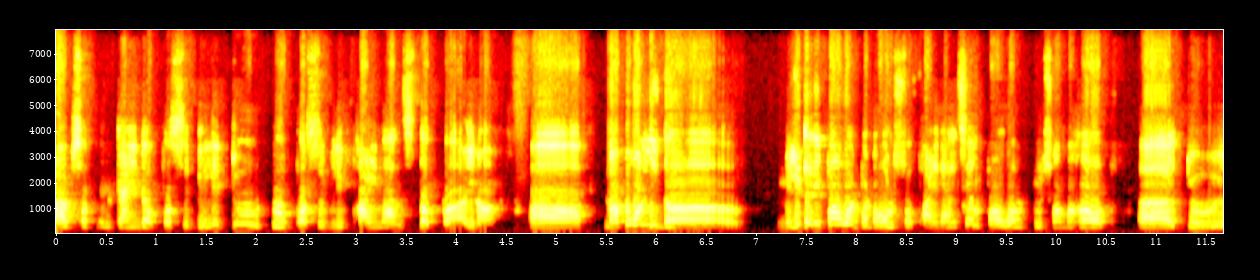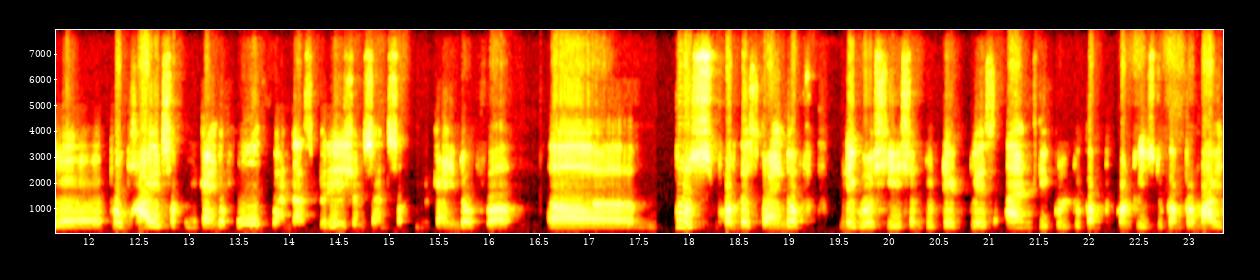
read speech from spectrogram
have certain kind of possibility to, to possibly finance the you know not only the military power but also financial power to somehow uh, to uh, provide certain kind of hope and aspirations and certain kind of uh, push for this kind of negotiation to take place and people to come countries to compromise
